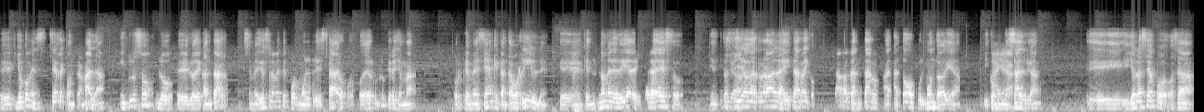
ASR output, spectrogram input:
eh, yo comencé recontra mala. Incluso lo, eh, lo de cantar se me dio solamente por molestar o por joder, como lo quieras llamar, porque me decían que cantaba horrible, que, no me debía dedicar a eso. Y entonces yo agarraba la guitarra y comenzaba a cantar a todo pulmón todavía y como ah, me salga. Y, yo lo hacía por, o sea,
